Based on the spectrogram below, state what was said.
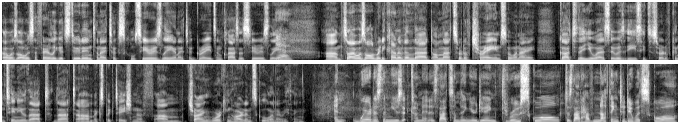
I was always a fairly good student, and I took school seriously, and I took grades and classes seriously. Yeah. Um, so I was already kind of in that on that sort of train. So when I got to the U.S., it was easy to sort of continue that that um, expectation of um, trying, working hard in school and everything. And where does the music come in? Is that something you're doing through school? Does that have nothing to do with school?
